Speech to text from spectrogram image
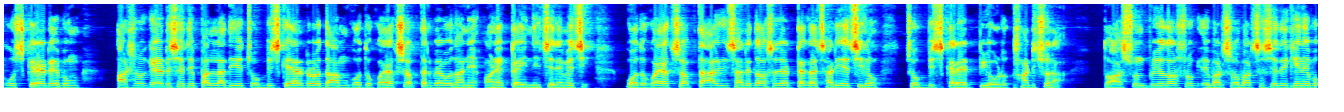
একুশ ক্যারেট এবং আঠেরো ক্যারেটের সাথে পাল্লা দিয়ে চব্বিশ ক্যারেটেরও দাম গত কয়েক সপ্তাহের ব্যবধানে অনেকটাই নিচে নেমেছে। গত কয়েক সপ্তাহ আগে সাড়ে দশ হাজার টাকা ছাড়িয়েছিল চব্বিশ ক্যারেট পিওর খাঁটি সোনা। তো আসুন প্রিয় দর্শক, এবার সবার শেষে দেখে নেব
